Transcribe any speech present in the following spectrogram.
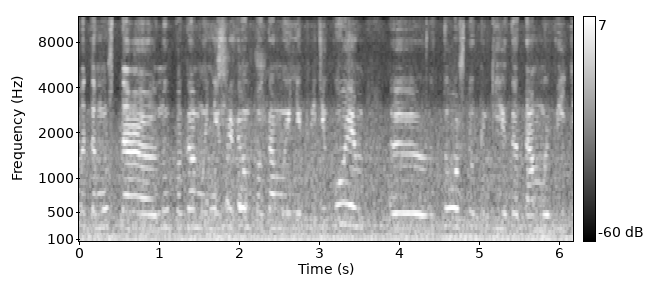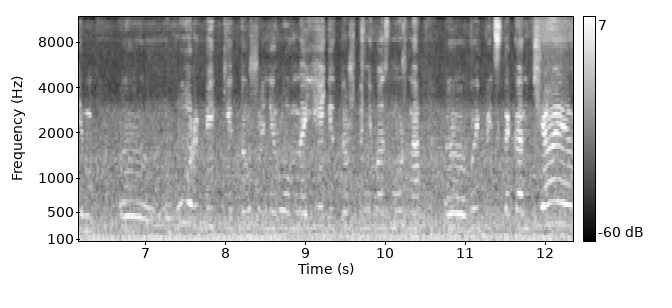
потому что, ну, пока мы не живем, пока мы не критикуем э, то, что какие-то там мы видим э, горбики, то, что неровно едет, то, что невозможно э, выпить стакан чая.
